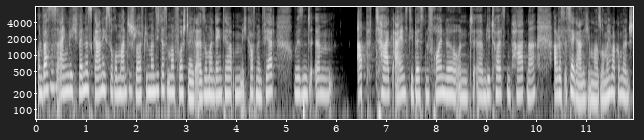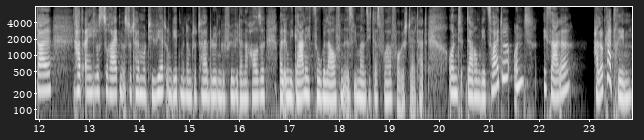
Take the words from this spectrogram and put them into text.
und was ist eigentlich, wenn es gar nicht so romantisch läuft, wie man sich das immer vorstellt. Also man denkt ja, hm, ich kaufe mir ein Pferd und wir sind ähm, ab Tag eins die besten Freunde und ähm, die tollsten Partner. Aber das ist ja gar nicht immer so. Manchmal kommt man in den Stall, hat eigentlich Lust zu reiten, ist total motiviert und geht mit einem total blöden Gefühl wieder nach Hause, weil irgendwie gar nicht so gelaufen ist, wie man sich das vorher vorgestellt hat. Und darum geht's heute und ich sage Hallo Katrin.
